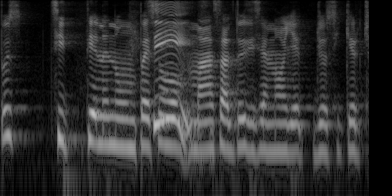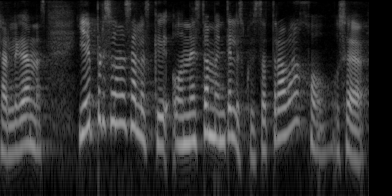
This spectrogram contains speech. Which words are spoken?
pues sí tienen un peso más alto y dicen, oye, yo sí quiero echarle ganas. Y hay personas a las que honestamente les cuesta trabajo, o sea,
